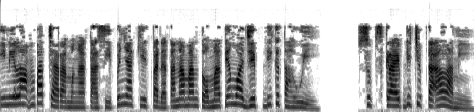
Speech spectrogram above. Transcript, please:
Inilah empat cara mengatasi penyakit pada tanaman tomat yang wajib diketahui. Subscribe di Cipta Alami.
